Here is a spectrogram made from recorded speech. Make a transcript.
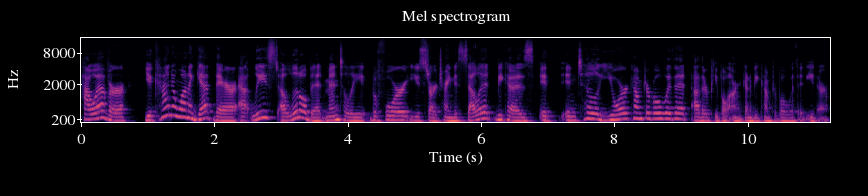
However, you kind of want to get there at least a little bit mentally before you start trying to sell it because it until you're comfortable with it, other people aren't going to be comfortable with it either.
